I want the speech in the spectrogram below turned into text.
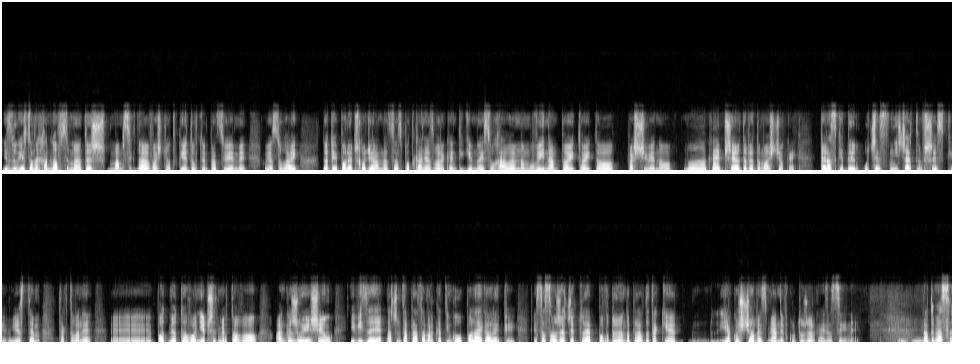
I z drugiej strony mhm. handlowcy mają też, mam sygnały właśnie od klientów, w którym pracujemy, mówią, słuchaj, do tej pory przychodziłem na spotkania z marketingiem, no i słuchałem, no mówili nam to i to i to, właściwie no, no okay, przyjąłem do wiadomości. Okay. Teraz, kiedy uczestniczę w tym wszystkim, jestem traktowany e, podmiotowo, nie przedmiotowo, angażuję się i widzę, jak, na czym ta praca marketingu polega lepiej. Więc to są rzeczy, które powodują naprawdę takie jakościowe zmiany w kulturze organizacyjnej. Mhm. Natomiast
